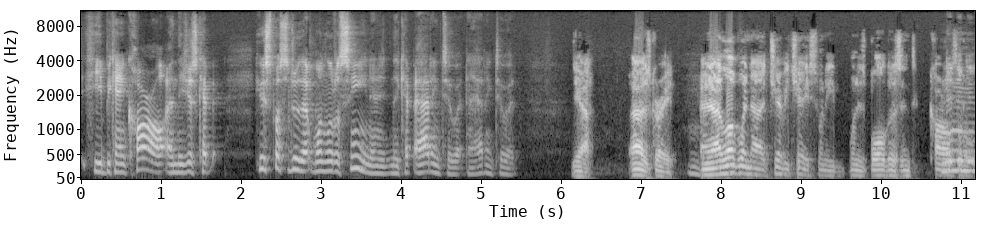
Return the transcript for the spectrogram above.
he became Carl, and they just kept. He was supposed to do that one little scene, and they kept adding to it and adding to it. Yeah, that was great. Hmm. And I love when uh, Chevy Chase when he when his ball goes into Carl's little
